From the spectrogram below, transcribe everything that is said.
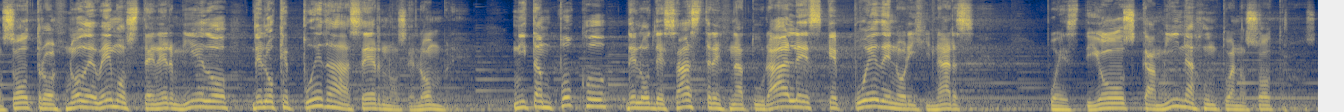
Nosotros no debemos tener miedo de lo que pueda hacernos el hombre, ni tampoco de los desastres naturales que pueden originarse pues Dios camina junto a nosotros.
